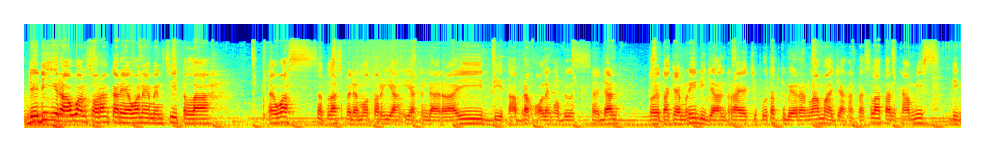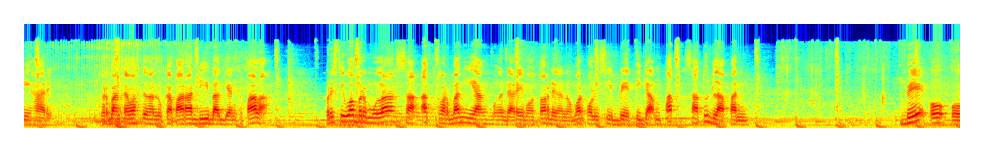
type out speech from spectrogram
Dedi Irawan, seorang karyawan MNC telah tewas setelah sepeda motor yang ia kendarai ditabrak oleh mobil sedan Toyota Camry di Jalan Raya Ciputat, Kebayoran Lama, Jakarta Selatan, Kamis dini hari. Korban tewas dengan luka parah di bagian kepala. Peristiwa bermula saat korban yang mengendarai motor dengan nomor polisi B3418 BOO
